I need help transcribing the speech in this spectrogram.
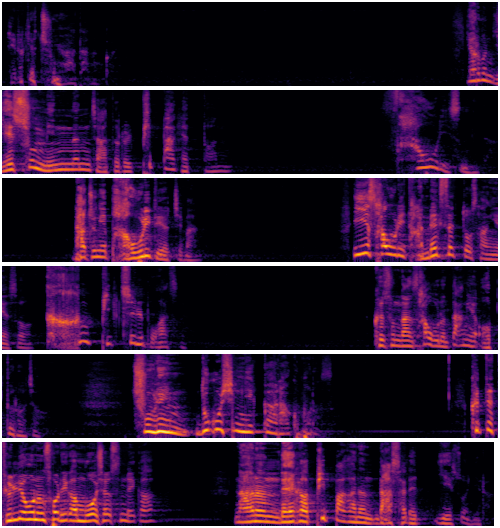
이렇게 중요하다는 거예요. 여러분, 예수 믿는 자들을 핍박했던 사울이 있습니다. 나중에 바울이 되었지만, 이 사울이 담백색 도상에서 큰 빛을 보았어요. 그 순간 사울은 땅에 엎드러져 주님 누구십니까? 라고 물었어요. 그때 들려오는 소리가 무엇이었습니까? 나는 내가 핍박하는 나사렛 예수니라.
